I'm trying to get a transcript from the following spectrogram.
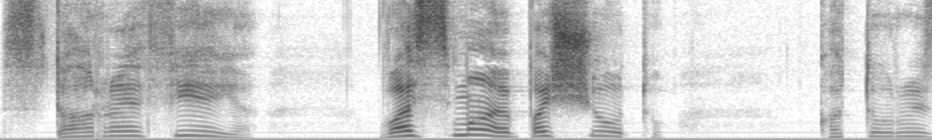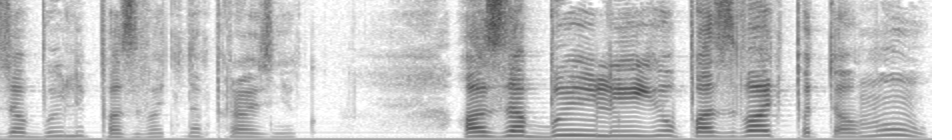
старая фея, восьмая по счету, которую забыли позвать на праздник. А забыли ее позвать потому,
